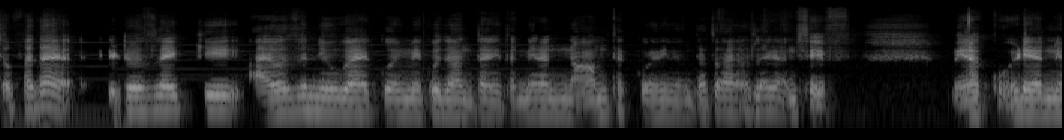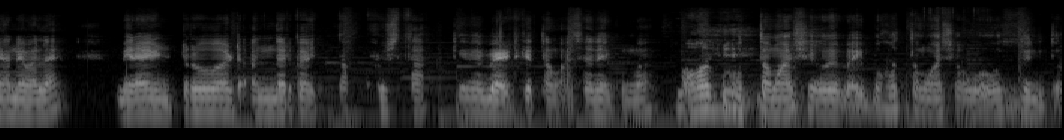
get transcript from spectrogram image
तो पता है इट वाज लाइक कि I was the new guy कोई मेरे को जानता नहीं था। मेरा नाम तक कोई नहीं जानता तो आई वॉज़ लाइक अनसेफ मेरा कोई डेयर नहीं आने वाला है। मेरा इंट्रोवर्ट अंदर का इतना खुश था कि मैं बैठ के तमाशा देखूँगा। और बहुत तमाशे हुए भाई, बहुत तमाशा हुआ उस दिन तो।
